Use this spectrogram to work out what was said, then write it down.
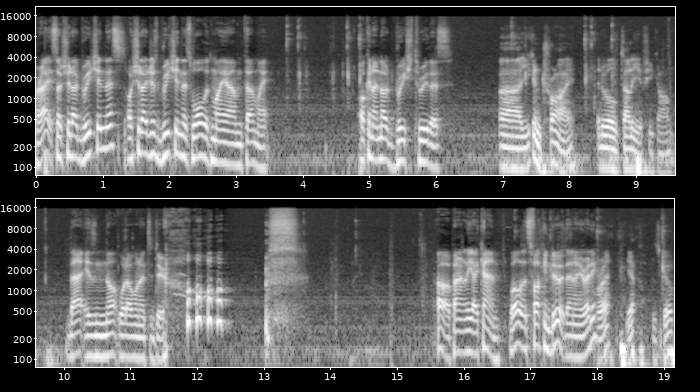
Alright, so should I breach in this? Or should I just breach in this wall with my um, thermite? Or can I not breach through this? Uh, you can try. It will tell you if you can't. That is not what I wanted to do. oh, apparently I can. Well, let's fucking do it then. Are you ready? All right. Yep. Let's go.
